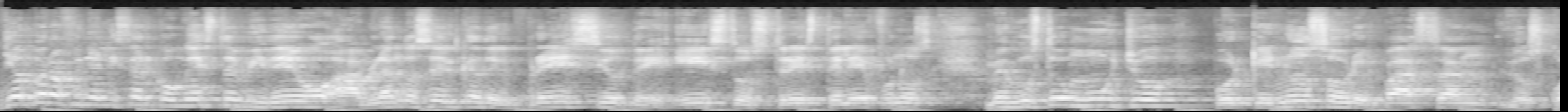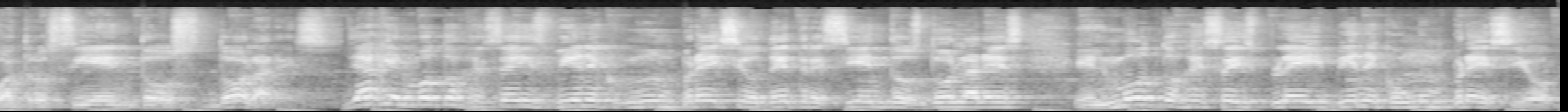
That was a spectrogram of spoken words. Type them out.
Ya para finalizar con este video hablando acerca del precio de estos tres teléfonos me gustó mucho porque no sobrepasan los 400 dólares. Ya que el Moto G6 viene con un precio de 300 dólares, el Moto G6 Play viene con un precio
